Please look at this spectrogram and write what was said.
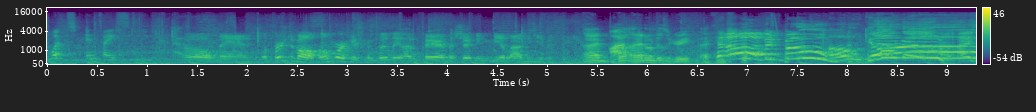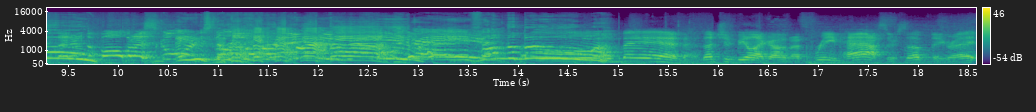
What advice do you have? Oh man. Well, first of all, homework is completely unfair, and they shouldn't even be allowed to give it to you. I, I- I don't disagree. I think. Oh, I've been boomed! Oh, Go I set up the ball, but I scored. And you still scored! Brave! From the boom! Oh man, that should be like a, a free pass or something, right?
